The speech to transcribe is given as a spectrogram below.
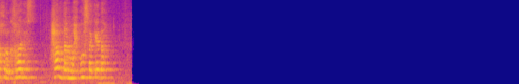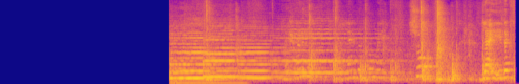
أخرج خالص. هفضل محبوسة كده. شو؟ لاقي إيدك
